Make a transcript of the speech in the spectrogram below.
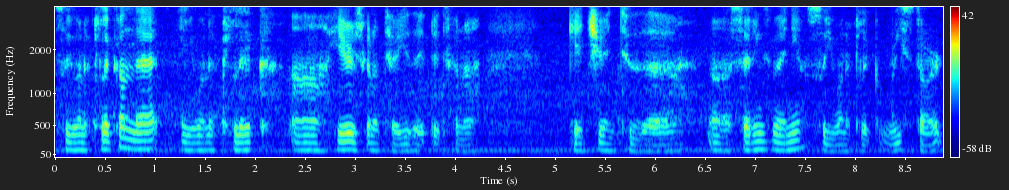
So you want to click on that and you want to click uh, here it's going to tell you that it's going to get you into the uh, settings menu. So you want to click restart.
